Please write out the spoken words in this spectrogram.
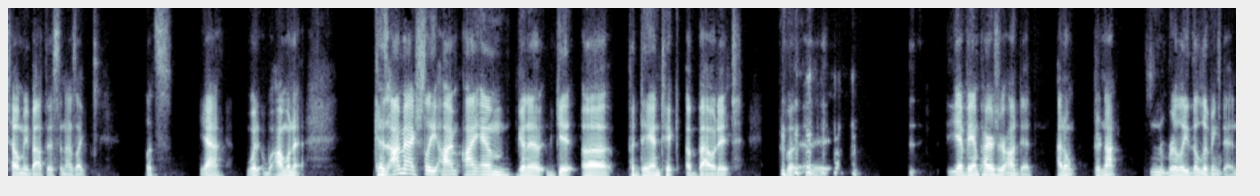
telling me about this, and I was like, "Let's, yeah, what I want to." Because I'm actually, I'm, I am gonna get uh pedantic about it, but uh, yeah, vampires are undead. I don't, they're not really the living dead.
